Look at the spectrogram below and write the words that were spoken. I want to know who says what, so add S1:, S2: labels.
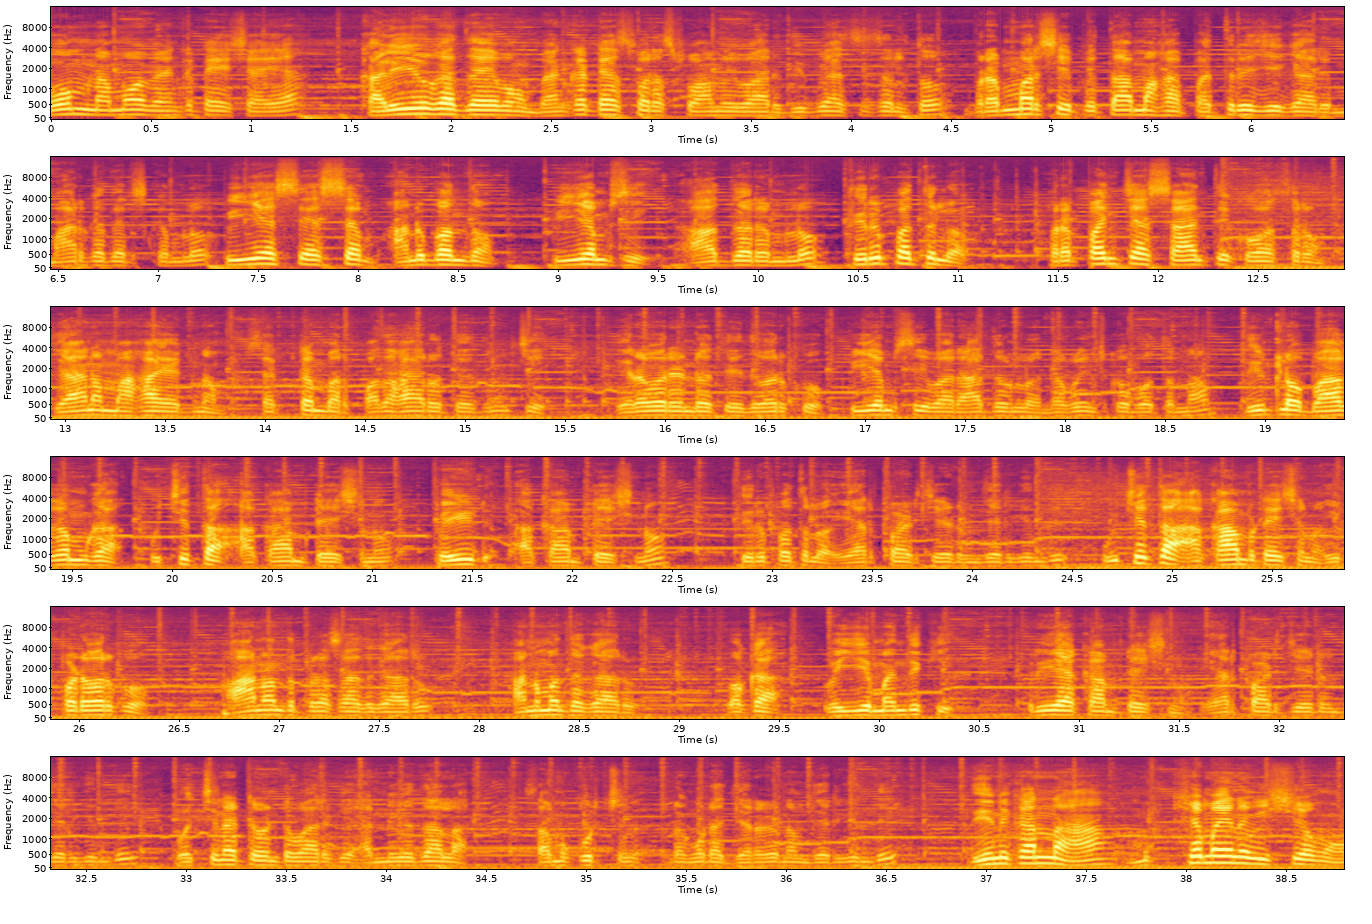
S1: ఓం నమో వెంకటేశాయ. కలియుగ దైవం వెంకటేశ్వర స్వామి వారి దివ్యాశీస్సులతో బ్రహ్మర్షి పితామహ పత్రిజీ గారి మార్గదర్శకంలో పిఎస్ఎస్ఎం అనుబంధం పిఎంసి ఆధ్వర్యంలో తిరుపతిలో ప్రపంచ శాంతి కోసం ధ్యాన మహాయజ్ఞం సెప్టెంబర్ పదహారో తేదీ నుంచి ఇరవై రెండో తేదీ వరకు పిఎంసి వారి ఆధ్వర్యంలో నిర్వహించుకోబోతున్నాం. దీంట్లో భాగంగా ఉచిత అకామిడేషను పెయిడ్ అకామిడేషను తిరుపతిలో ఏర్పాటు చేయడం జరిగింది. ఉచిత అకామిడేషన్ ఇప్పటివరకు ఆనంద్ ప్రసాద్ గారు హనుమంత్ గారు ఒక వెయ్యి మందికి ఫ్రీ అకామిడేషన్ ఏర్పాటు చేయడం జరిగింది. వచ్చినటువంటి వారికి అన్ని విధాల సమకూర్చడం కూడా జరగడం జరిగింది. దీనికన్నా ముఖ్యమైన విషయము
